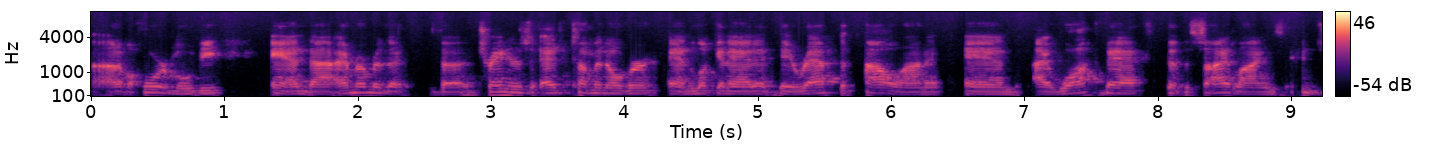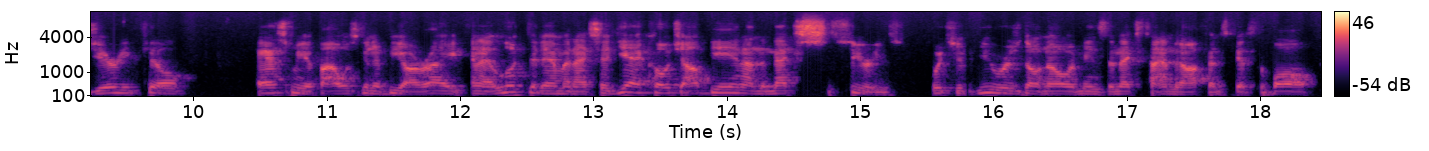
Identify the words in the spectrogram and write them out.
out of a horror movie. And uh, I remember the, the trainers, Ed, coming over and looking at it. They wrapped the towel on it. And I walked back to the sidelines and Jerry Kill asked me if I was going to be all right. And I looked at him and I said, Yeah, coach, I'll be in on the next series, which if viewers don't know, it means the next time the offense gets the ball.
